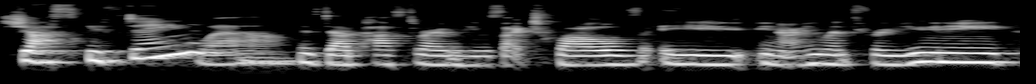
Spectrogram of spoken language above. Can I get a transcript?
just fifteen. Wow. His dad passed away when he was like twelve. He, you know, he went through uni.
